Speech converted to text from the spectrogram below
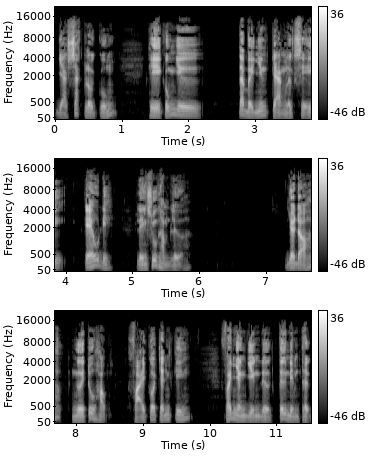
và sắc lôi cuốn, thì cũng như ta bị những chàng lực sĩ kéo đi, liền xuống hầm lửa. Do đó, người tu học phải có chánh kiến, phải nhận diện được tư niệm thực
